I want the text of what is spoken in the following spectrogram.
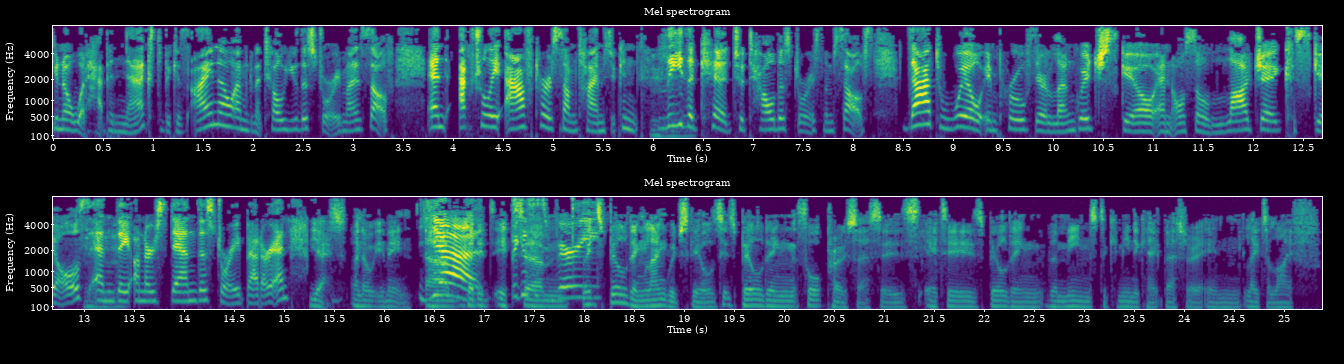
you know, what happened next? Because I know I'm going to tell you the story myself. And actually, after sometimes you can lead the kid to tell the stories themselves. That will improve their language skill and also logic skills, and Mhm. they understand the story better. And Yes, I know what you mean. Yeah, but it, it's, because it's um, very- it's building language skills. It's building thought processes. It is building the means to communicate better in later life.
